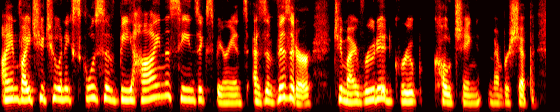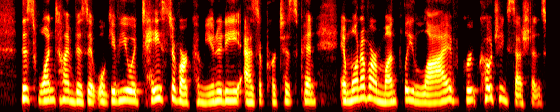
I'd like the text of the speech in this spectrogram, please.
I invite you to an exclusive behind the scenes experience as a visitor to my Rooted Group Coaching membership. This one time visit will give you a taste of our community as a participant in one of our monthly live group coaching sessions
